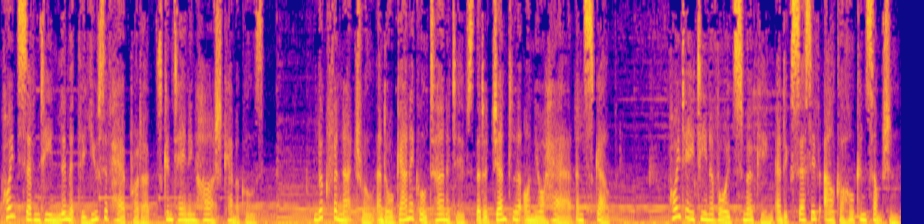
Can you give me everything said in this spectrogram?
Point 17 Limit the use of hair products containing harsh chemicals. Look for natural and organic alternatives that are gentler on your hair and scalp. Point 18 Avoid smoking and excessive alcohol consumption.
